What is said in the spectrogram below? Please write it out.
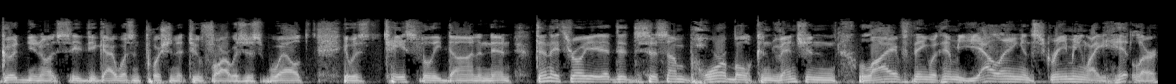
good. You know, see, the guy wasn't pushing it too far. It was just well. It was tastefully done. And then then they throw you to, to some horrible convention live thing with him yelling and screaming like Hitler,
